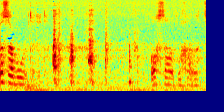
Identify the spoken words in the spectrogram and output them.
ამას რა მოვიტანეთ ოსავ ხალხ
